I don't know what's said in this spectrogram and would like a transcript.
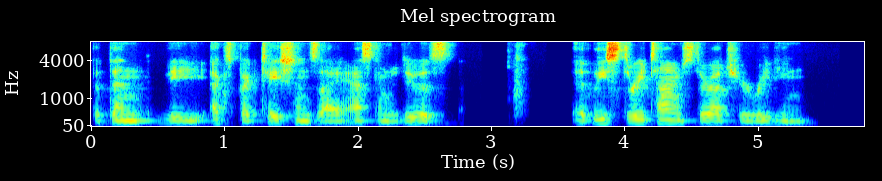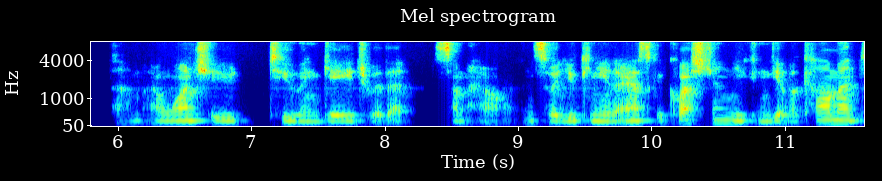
but then the expectations I ask them to do is at least three times throughout your reading, um, I want you to engage with it somehow. And so you can either ask a question, you can give a comment,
